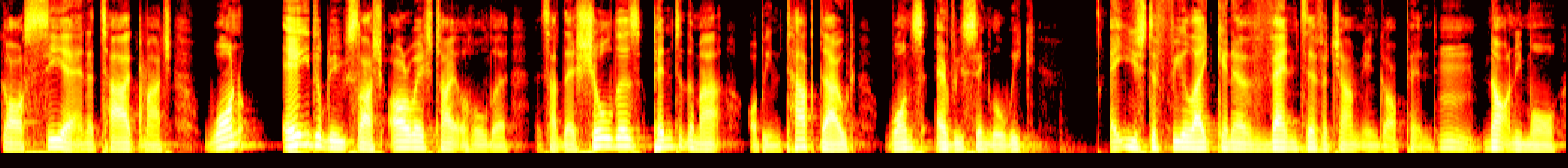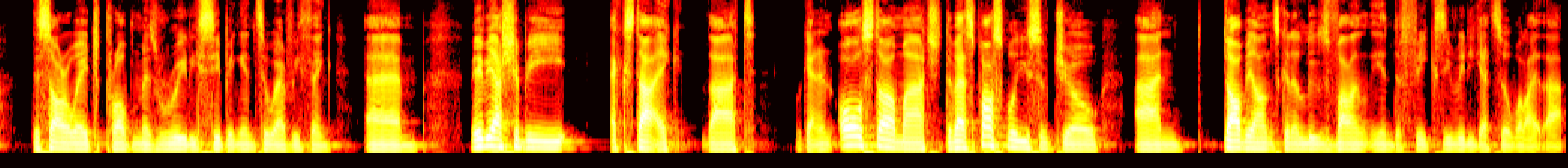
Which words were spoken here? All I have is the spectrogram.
Garcia in a tag match, one AEW slash ROH title holder has had their shoulders pinned to the mat or been tapped out once every single week. It used to feel like an event if a champion got pinned. Not anymore. This ROH problem is really seeping into everything. Um, maybe I should be ecstatic that we're getting an all star match, the best possible use of Joe, and Darby Allin's going to lose valiantly in defeat because he really gets over like that.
